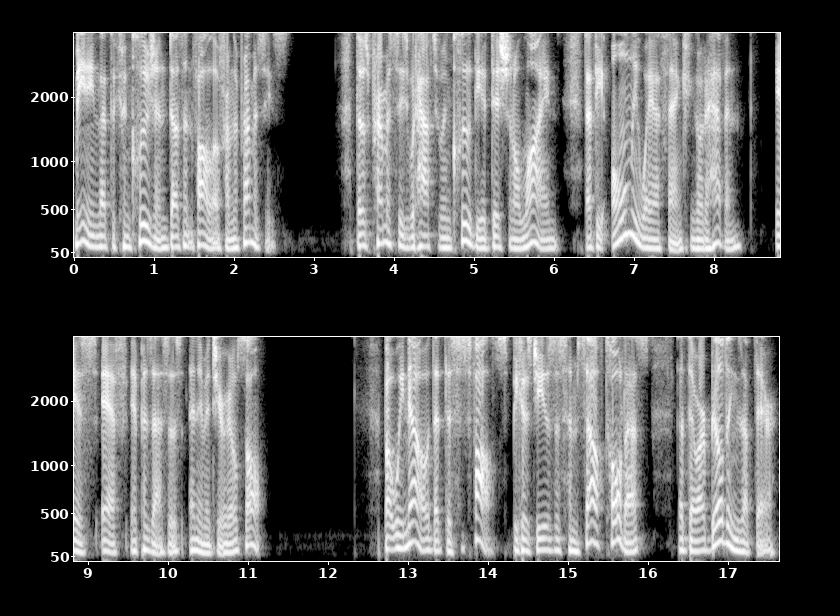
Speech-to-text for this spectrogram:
meaning that the conclusion doesn't follow from the premises. Those premises would have to include the additional line that the only way a thing can go to heaven is if it possesses an immaterial soul. But we know that this is false because Jesus himself told us that there are buildings up there.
